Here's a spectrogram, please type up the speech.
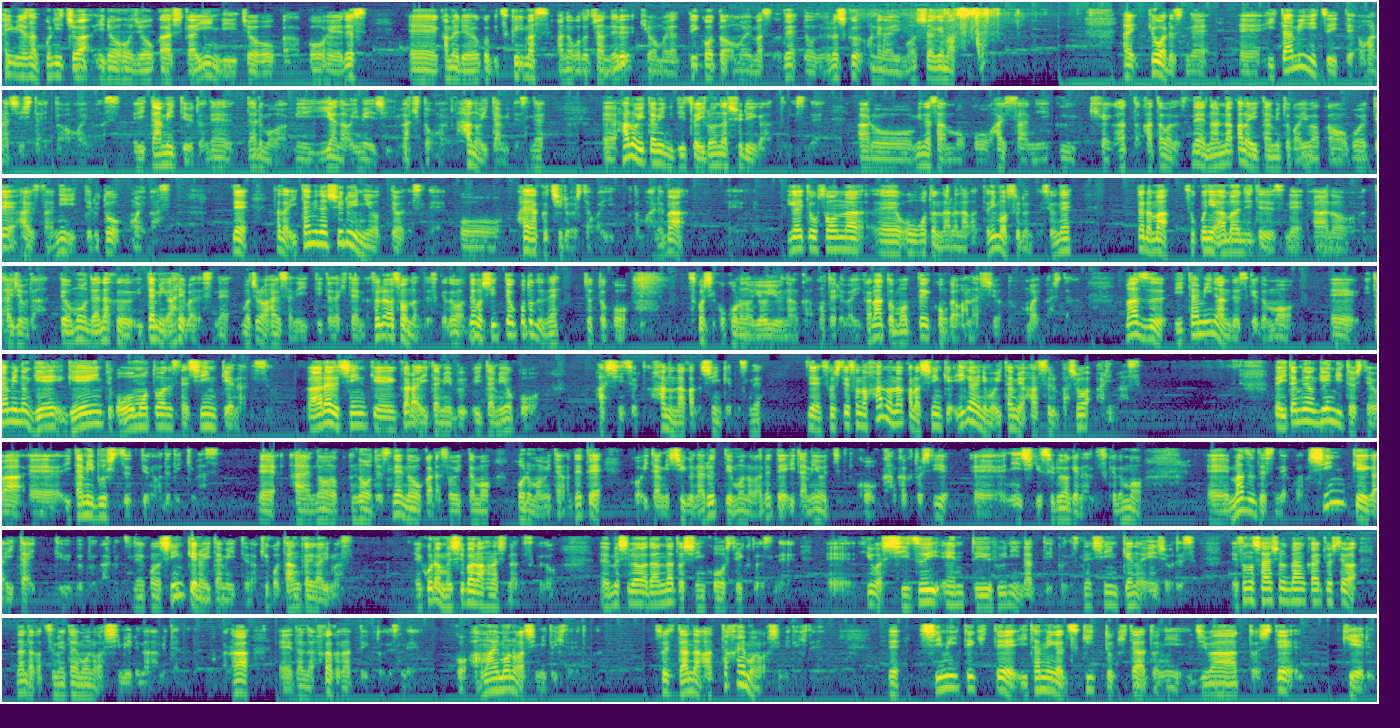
はい、皆さん、こんにちは。医療法人科歯科医院理事長岡浩平です。えー、カメラ喜び作ります。あのことチャンネル、今日もやっていこうと思いますので、どうぞよろしくお願い申し上げます。はい、今日はですね、えー、痛みについてお話ししたいと思います。痛みっていうとね、誰もが嫌なイメージ湧きと思う。歯の痛みですね。えー、歯の痛みに実はいろんな種類があってですね、あの、皆さんもこう歯医者さんに行く機会があった方はですね、何らかの痛みとか違和感を覚えて歯医者さんに行ってると思います。で、ただ痛みの種類によってはですね、こう、早く治療した方がいいこともあれば、え、意外とそんな、え、大ごとにならなかったりもするんですよね。ただまあ、そこに甘んじてですね、あの、大丈夫だって思うんではなく、痛みがあればですね、もちろん歯医者さんに行っていただきたいのは、それはそうなんですけど、でも知っておくことでね、ちょっとこう、少し心の余裕なんか持てればいいかなと思って、今回お話ししようと思いました。まず、痛みなんですけども、えー、痛みの原因というか大元はですね、神経なんですよ。あらゆる神経から痛みぶ痛みをこう発信すると。歯の中の神経ですね。で、そしてその歯の中の神経以外にも痛みを発する場所はあります。で痛みの原理としては、えー、痛み物質っていうのが出てきます。で、脳脳ですね、脳からそういったもホルモンみたいなのが出て、こう痛みシグナルっていうものが出て、痛みをこう感覚として、えー、認識するわけなんですけども、えー、まずですね、この神経が痛いっていう部分があるんですね。この神経の痛みっていうのは結構段階があります。えこれは虫歯の話なんですけど、え虫歯がだんだんと進行していくとですね、え要は歯髄炎という風になっていくんですね。神経の炎症です。えその最初の段階としては、なんだか冷たいものが染みるな、みたいなところから、えだんだん深くなっていくとですね、こう甘いものが染みてきたりとか、そしてだんだんあったかいものが染みてきたり、で、染みてきて痛みがズキッときた後にじわーっとして消える。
